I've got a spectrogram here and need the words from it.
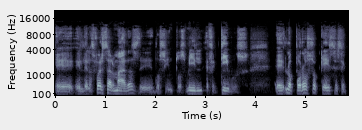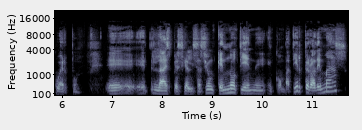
eh, el de las Fuerzas Armadas, de 200 mil efectivos, eh, lo poroso que es ese cuerpo, la especialización que no tiene en combatir, pero además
